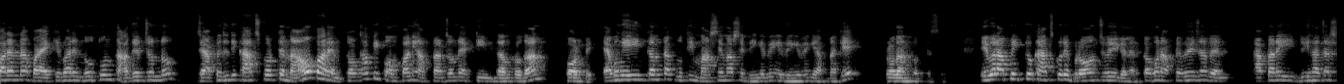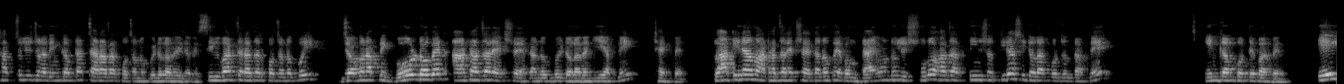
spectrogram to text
পারেন না বা একেবারে নতুন তাদের জন্য যে আপনি যদি কাজ করতে নাও পারেন, তথাপি কোম্পানি আপনার জন্য একটি ইনকাম প্রদান করবে এবং এই ইনকামটা প্রতি মাসে মাসে ভেঙে ভেঙে ভেঙে ভেঙে আপনাকে প্রদান করতেছে। এবার আপনি একটু কাজ করে ব্রঞ্জ হয়ে গেলেন, তখন আপনি হয়ে যাবেন আপনার এই দুই হাজার সাতচল্লিশ ডলার ইনকামটা চার হাজার পঁচানব্বই ডলার হয়ে যাবে। সিলভার চার হাজার পঁচানব্বই, যখন আপনি গোল্ড হবেন আট হাজার একশো একানব্বই ডলারে গিয়ে আপনি ঠেকবেন। প্লাটিনাম আট হাজার একশো একানব্বই এবং ডায়মন্ড হলে ষোলো হাজার তিনশো তিরাশি ডলার পর্যন্ত আপনি ইনকাম করতে পারবেন। এই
